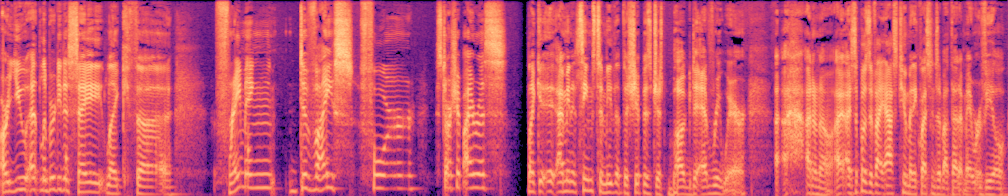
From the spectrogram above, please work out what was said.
Are you at liberty to say like the framing device for Starship Iris? Like, it, I mean, it seems to me that the ship is just bugged everywhere. I, I don't know. I, I suppose if I ask too many questions about that, it may reveal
